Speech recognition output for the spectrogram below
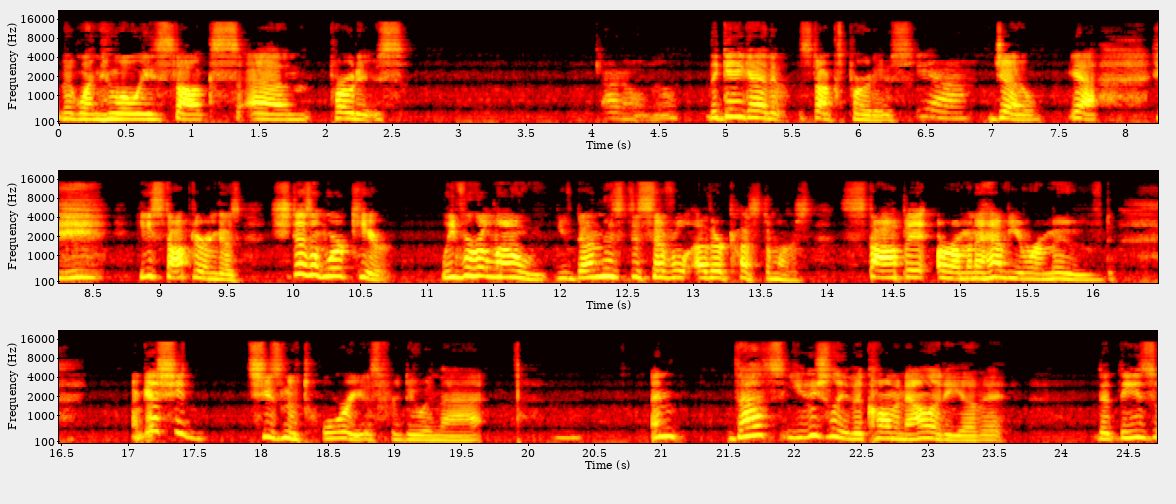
the one who always stocks um, produce. I don't know. The gay guy that stocks produce. Yeah. Joe, yeah. He, he stopped her and goes, She doesn't work here. Leave her alone. You've done this to several other customers. Stop it, or I'm going to have you removed. I guess she she's notorious for doing that. And that's usually the commonality of it that these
